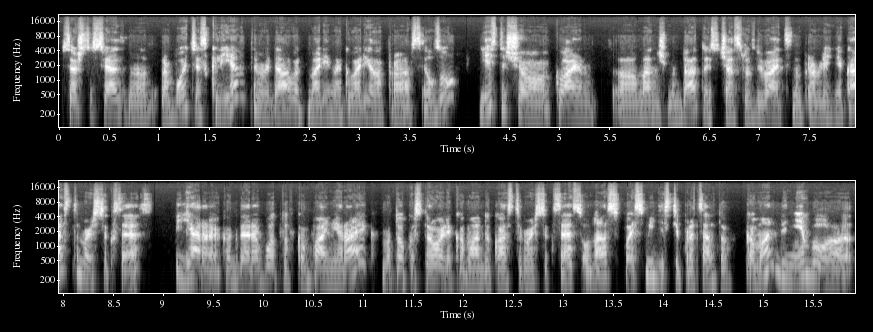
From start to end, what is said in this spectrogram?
все, что связано с работе с клиентами, да, вот Марина говорила про селзов, есть еще client management, да, то есть сейчас развивается направление customer success. Я, когда работала в компании Райк, мы только строили команду Customer Success, у нас в 80% команды не было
